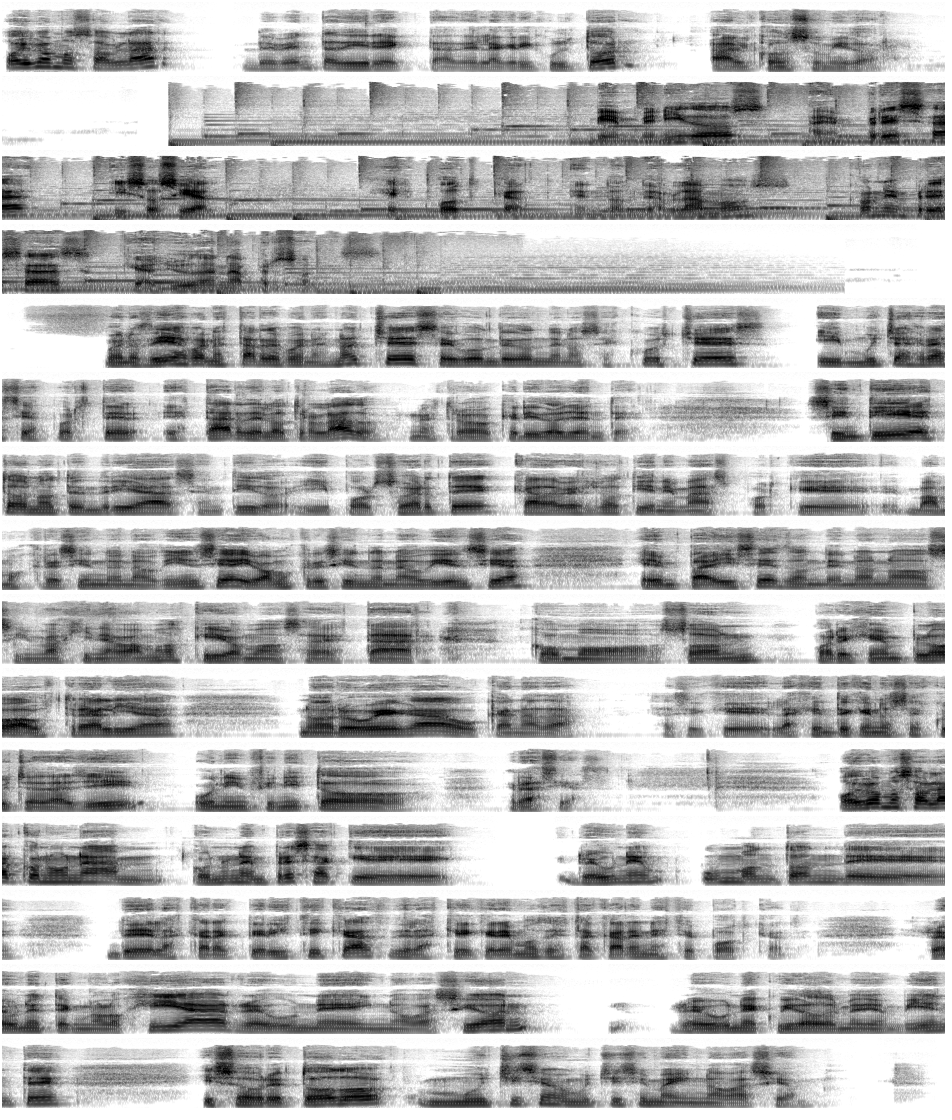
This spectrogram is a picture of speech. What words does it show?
Hoy vamos a hablar de venta directa del agricultor al consumidor. Bienvenidos a Empresa y Social, el podcast en donde hablamos con empresas que ayudan a personas. Buenos días, buenas tardes, buenas noches, según de dónde nos escuches y muchas gracias por estar del otro lado, nuestro querido oyente. Sin ti esto no tendría sentido y por suerte cada vez lo tiene más porque vamos creciendo en audiencia y vamos creciendo en audiencia en países donde no nos imaginábamos que íbamos a estar como son, por ejemplo, Australia, Noruega o Canadá. Así que la gente que nos escucha de allí, un infinito gracias. Hoy vamos a hablar con una, con una empresa que reúne un montón de, las características de las que queremos destacar en este podcast. Reúne tecnología, reúne innovación, reúne cuidado del medio ambiente y sobre todo muchísima, muchísima innovación.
